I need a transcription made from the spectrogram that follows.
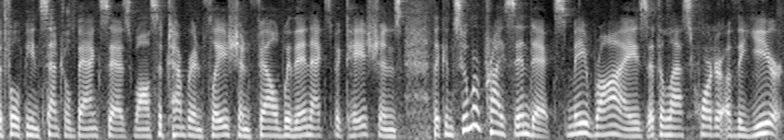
The Philippine Central Bank says while September inflation fell within expectations, the consumer price index may rise at the last quarter of the year.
